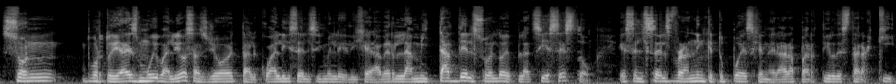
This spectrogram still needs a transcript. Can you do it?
son oportunidades muy valiosas. Yo tal cual hice el me le dije, a ver, la mitad del sueldo de Platzi es esto, es el self-branding que tú puedes generar a partir de estar aquí.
